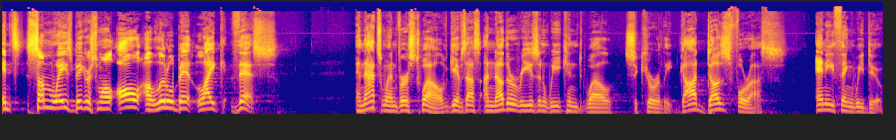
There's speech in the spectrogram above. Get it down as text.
in some ways, big or small, all a little bit like this. And that's when verse 12 gives us another reason we can dwell securely. God does for us anything we do.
